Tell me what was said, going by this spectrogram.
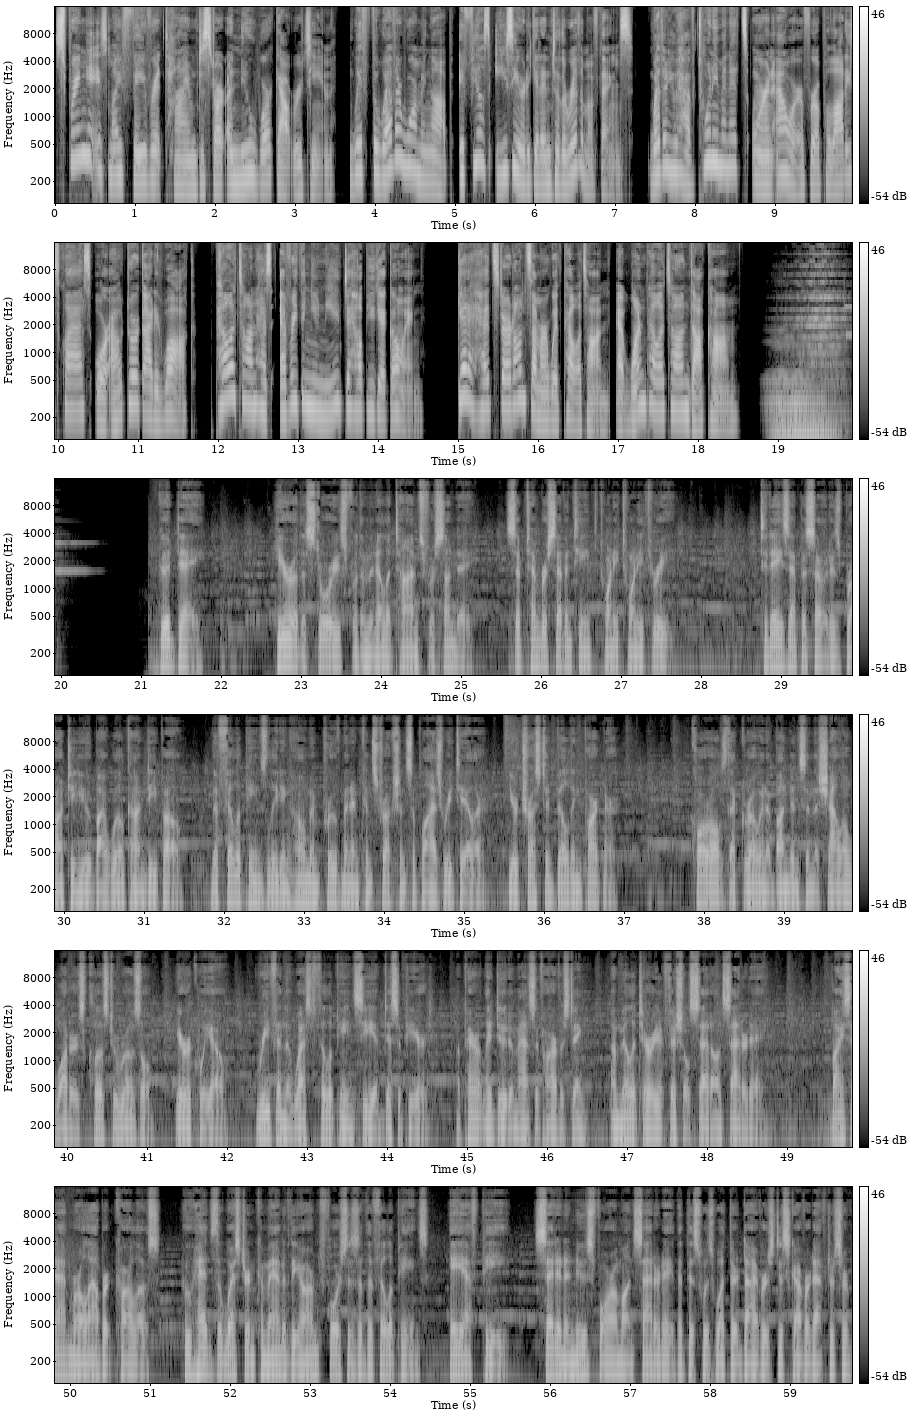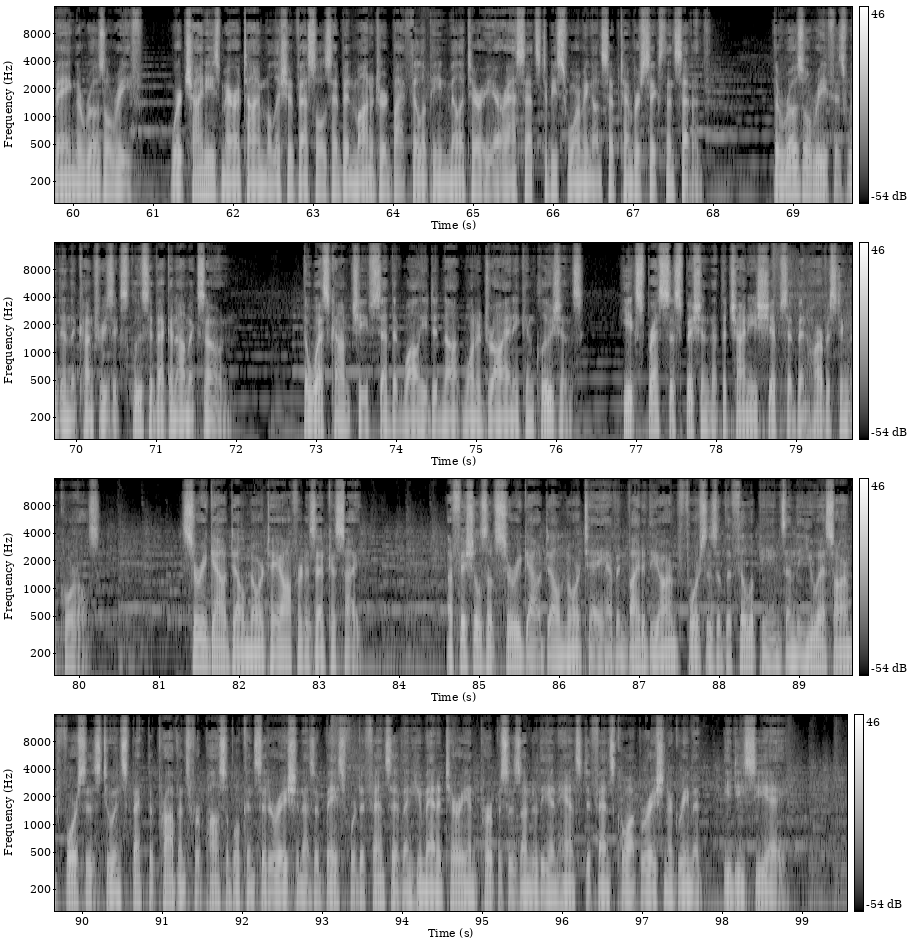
Spring is my favorite time to start a new workout routine. With the weather warming up, it feels easier to get into the rhythm of things. Whether you have 20 minutes or an hour for a Pilates class or outdoor guided walk, Peloton has everything you need to help you get going. Get a head start on summer with Peloton at onepeloton.com. Good day. Here are the stories for the Manila Times for Sunday, September 17, 2023. Today's episode is brought to you by Wilcon Depot, the Philippines' leading home improvement and construction supplies retailer, your trusted building partner. Corals that grow in abundance in the shallow waters close to Rozul, Iroquois, Reef in the West Philippine Sea have disappeared, apparently due to massive harvesting, a military official said on Saturday. Vice Admiral Albert Carlos, who heads the Western Command of the Armed Forces of the Philippines, AFP, said in a news forum on Saturday that this was what their divers discovered after surveying the Rozul Reef, where Chinese maritime militia vessels had been monitored by Philippine military air assets to be swarming on September 6 and 7. The Rozul Reef is within the country's exclusive economic zone. The Westcom chief said that while he did not want to draw any conclusions, he expressed suspicion that the Chinese ships have been harvesting the corals. Surigao del Norte offered as EDCA site, Officials of Surigao del Norte have invited the armed forces of the Philippines and the U.S. Armed Forces to inspect the province for possible consideration as a base for defensive and humanitarian purposes under the Enhanced Defense Cooperation Agreement, EDCA.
